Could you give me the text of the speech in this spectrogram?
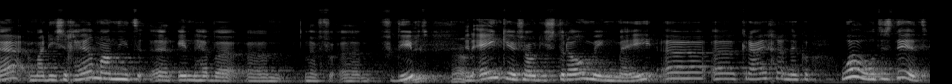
Hè, maar die zich helemaal niet erin hebben ehm, eh, ehm, verdiept. Ja. In één keer zo die stroming mee krijgen. En denken, wow, wat is dit?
